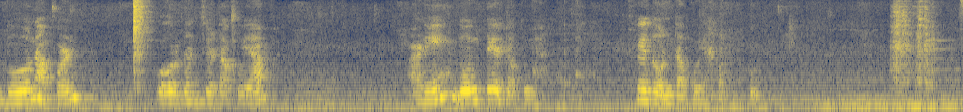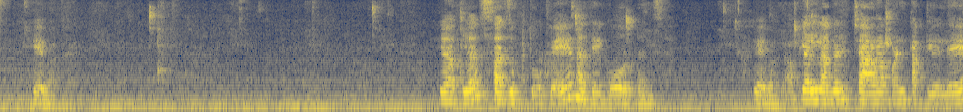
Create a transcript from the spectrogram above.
दोन आपण गोवर्धनचं टाकूया. आणि दोन ते टाकूया. हे दोन टाकूया. हे बघा. हे आपलं साजूक तूप आहे ना ते गोवर्धनचं. हे बघा आपल्याला लागेल चार आपण टाकलेले.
